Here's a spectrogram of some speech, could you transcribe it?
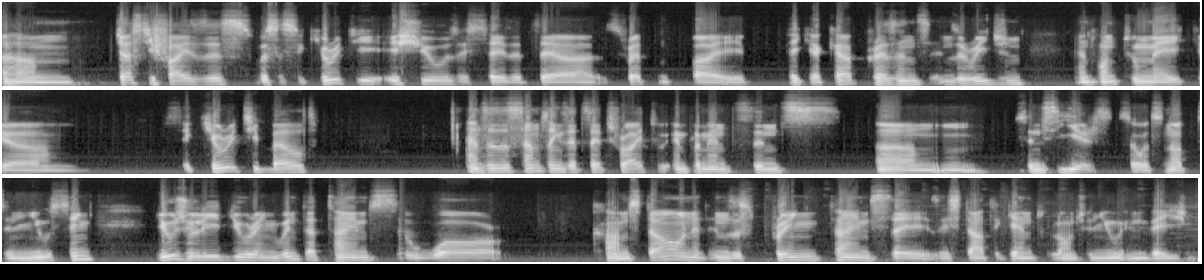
um, justify this with a security issue. They say that they are threatened by PKK presence in the region and want to make um, security belt. And this is something that they try to implement since um, since years, so it's not a new thing. Usually during winter times, the war calms down, and in the spring times, they, they start again to launch a new invasion.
